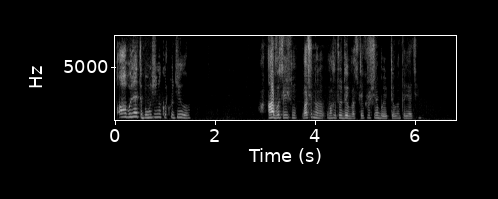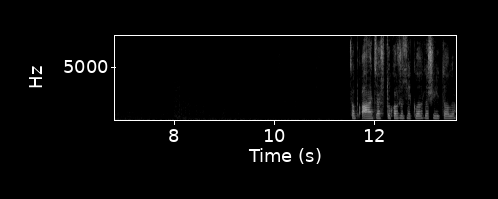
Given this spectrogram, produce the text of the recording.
А, блядь, бомбі на крокодилу. А, вот здесь, бачите, може туди я краще не буду йти в вентиляцію. Стоп, а, ця штука вже зникла, за що літала.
